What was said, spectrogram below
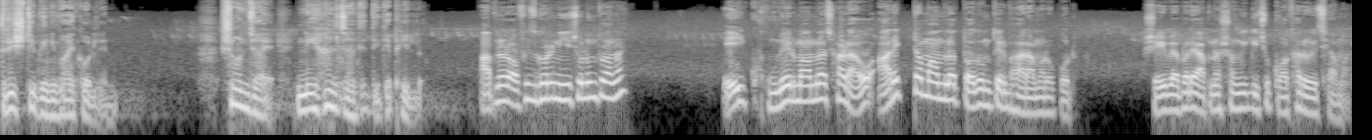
দৃষ্টি বিনিময় করলেন। সঞ্জয় নেহাল চাঁদের দিকে ফিরল। আপনার অফিস ঘরে নিয়ে চলুন তো আমায়। এই খুনের মামলা ছাড়াও আরেকটা মামলার তদন্তের ভার আমার ওপর। সেই ব্যাপারে আপনার সঙ্গে কিছু কথা রয়েছে আমার।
